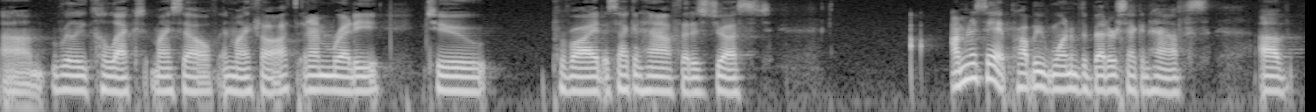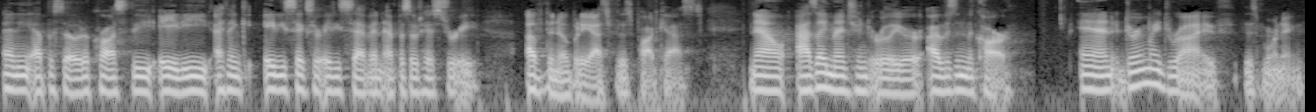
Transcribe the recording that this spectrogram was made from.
um, really collect myself and my thoughts, and I'm ready to provide a second half that is just. I'm gonna say it probably one of the better second halves of any episode across the 80, I think 86 or 87 episode history of the Nobody Asked for This podcast. Now, as I mentioned earlier, I was in the car, and during my drive this morning,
